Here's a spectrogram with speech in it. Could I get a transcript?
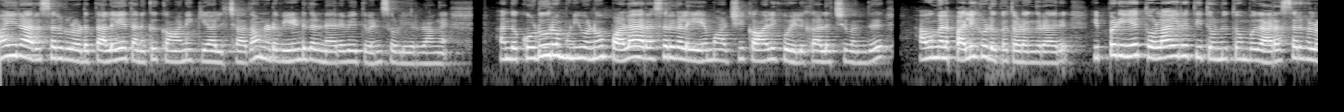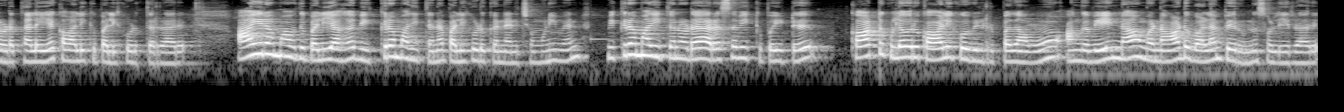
ஆயிரம் அரசர்களோட தலையை தனக்கு காணிக்கையா அளிச்சாதான் உன்னோட வேண்டுதல் நிறைவேற்றுவேன்னு சொல்லிடுறாங்க. அந்த கொடூர முனிவனும் பல அரசர்களை ஏமாற்றி காளி கோயிலுக்கு அழைச்சி வந்து அவங்கள பலி கொடுக்க தொடங்குறாரு. இப்படியே தொள்ளாயிரத்தி தொண்ணூத்தொம்பது அரசர்களோட தலையை காளிக்கு பலி கொடுத்துட்றாரு. ஆயிரமாவது பலியாக விக்ரமாதித்தனை பலி கொடுக்க நினச்ச முனிவன் விக்ரமாதித்தனோட அரசவைக்கு போயிட்டு காட்டுக்குள்ளே ஒரு காளி கோவில் இருப்பதாகவும் அங்கே வேணா அவங்க நாடு வளம் பெறும்னு சொல்லிடுறாரு.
